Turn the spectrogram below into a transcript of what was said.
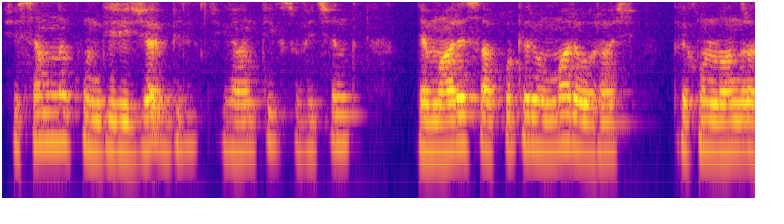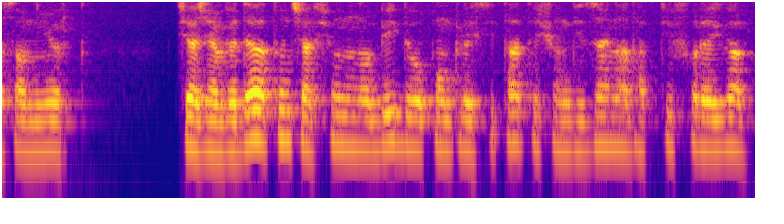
și seamănă cu un dirijabil gigantic suficient de mare să acopere un mare oraș, precum Londra sau New York. Ceea ce am vedea atunci ar fi un obiect de o complexitate și un design adaptiv fără egal.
